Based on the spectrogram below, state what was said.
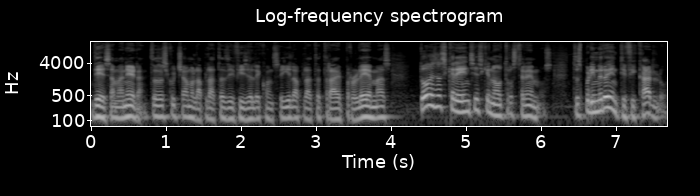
de esa manera. Entonces escuchamos, la plata es difícil de conseguir, la plata trae problemas, todas esas creencias que nosotros tenemos. Entonces, primero identificarlo.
